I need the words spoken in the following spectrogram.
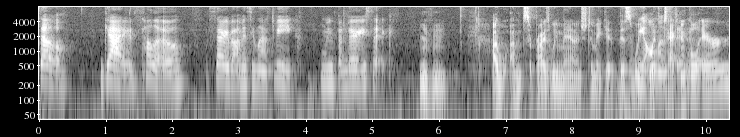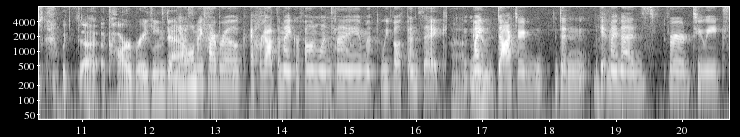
So, guys, hello. Sorry about missing last week. We've been very sick. hmm I, am surprised we managed to make it this We week with almost technical errors, with uh, a car breaking down. Yes, my car broke. I forgot the microphone one time. We've both been sick. Uh, my and- doctor didn't get my meds for two weeks.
